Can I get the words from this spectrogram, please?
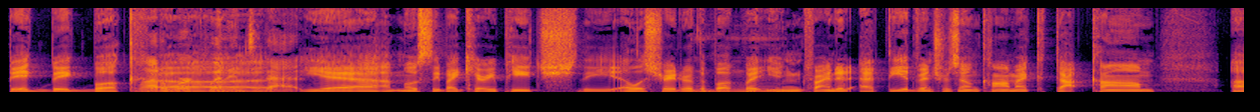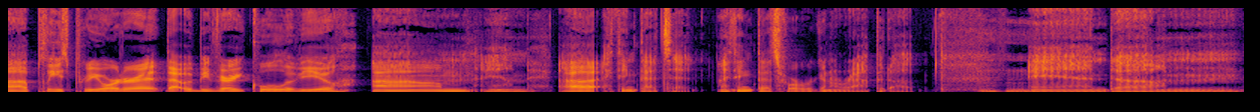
big big book. A lot of work went into Uh, that. Yeah, mostly by Carey Pietsch, the illustrator of the book, but you Mm-hmm. can find it at theadventurezonecomic.com. Uh, please pre-order it. That would be very cool of you. Um, and uh, I think that's it. I think that's where we're going to wrap it up. Mm-hmm. And um,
